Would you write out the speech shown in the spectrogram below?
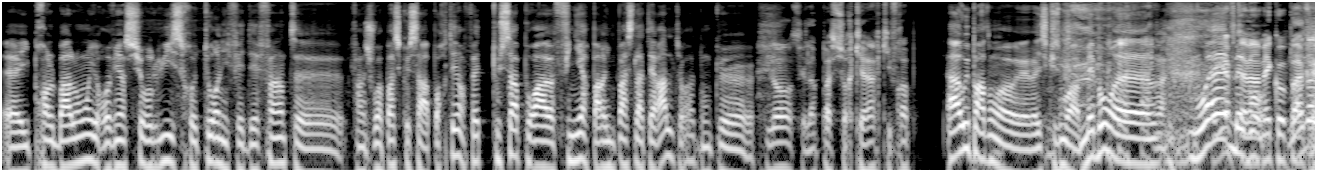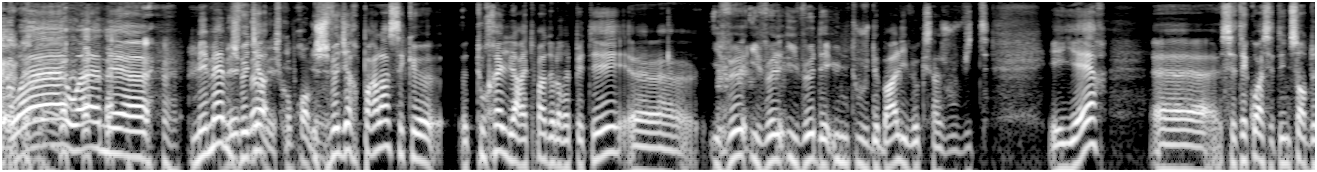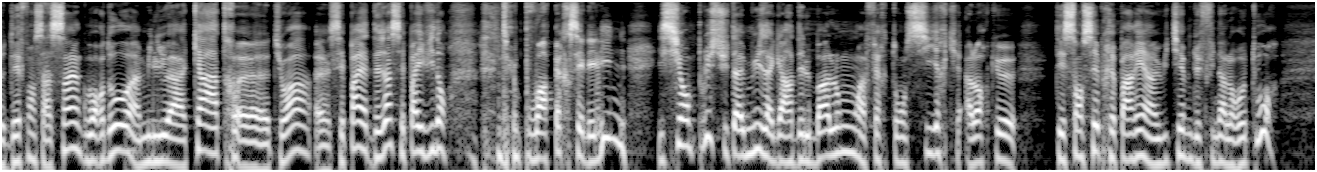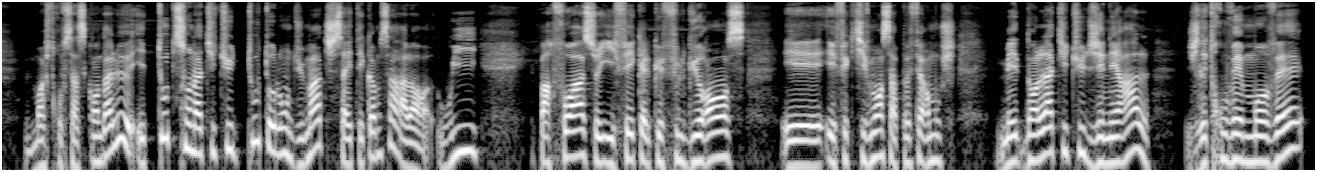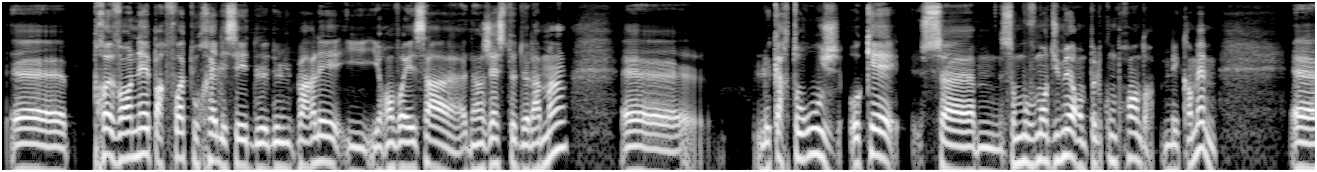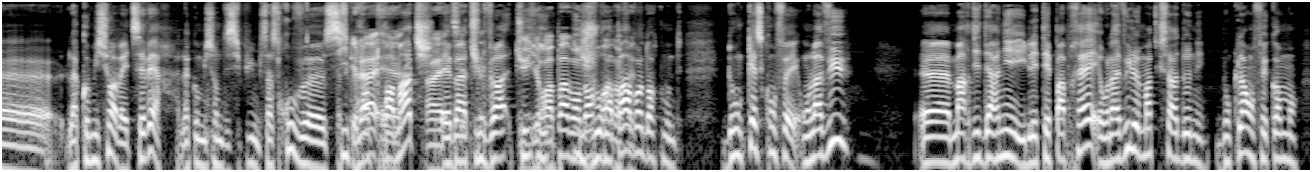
Euh, il prend le ballon, il revient sur lui, il se retourne, il fait des feintes. euh, Enfin je vois pas ce que ça a apporté en fait. Tout ça pourra finir par une passe latérale, tu vois. Donc euh, Non, c'est la passe sur Carrère qui frappe. ah oui pardon, euh, excuse-moi. Mais bon, euh, ouais, mais bon. un mec au pas. Non, non, Ouais, ouais, mais, euh, mais même, Mais- je veux non, dire, mais je comprends. mais- je veux dire par là, c'est que euh, Tourelle, il n'arrête pas de le répéter. euh, il, veut, il, veut, il veut des une touche de balle, il veut que ça joue vite. Et hier, euh, c'était quoi? C'était une sorte de défense à 5, Bordeaux, un milieu à 4, euh, tu vois? Euh, c'est pas, déjà, c'est pas évident de pouvoir percer les lignes. Ici, en plus, tu t'amuses à garder le ballon, à faire ton cirque, alors que tu es censé préparer un huitième de finale retour. Moi, je trouve ça scandaleux. Et toute son attitude tout au long du match, ça a été comme ça. Alors, oui, parfois, il fait quelques fulgurances et effectivement, ça peut faire mouche. Mais dans l'attitude générale, je l'ai trouvé mauvais. Euh, preuve en est, parfois, Tourelle essayait de, de lui parler. Il, il renvoyait ça d'un geste de la main. Euh, Le carton rouge, ok, ça- son mouvement d'humeur, on peut le comprendre, mais quand même, euh, la commission elle va être sévère. La commission de discipline, ça se trouve, euh, s'il prend trois euh, matchs, ouais, eh ben, tu ne tu, il jouera pas avant Dortmund, pas avant. Donc, qu'est-ce qu'on fait? On l'a vu mardi dernier, il n'était pas prêt et on a vu le match que ça a donné. Donc là, on fait comment?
